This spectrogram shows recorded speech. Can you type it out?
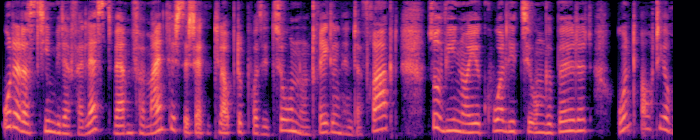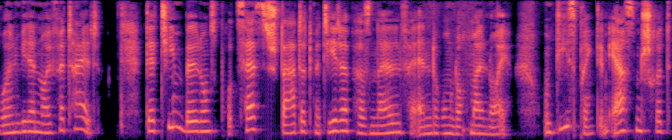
oder das Team wieder verlässt, werden vermeintlich sicher geglaubte Positionen und Regeln hinterfragt, sowie neue Koalitionen gebildet und auch die Rollen wieder neu verteilt. Der Teambildungsprozess startet mit jeder personellen Veränderung nochmal neu. Und dies bringt im ersten Schritt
